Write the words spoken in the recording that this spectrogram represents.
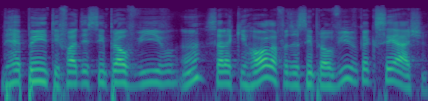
De repente, fazer sempre ao vivo. Hã? Será que rola fazer sempre ao vivo? O que, é que você acha?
